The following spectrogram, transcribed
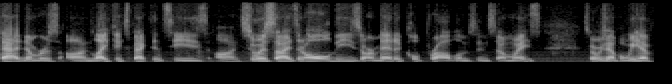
bad numbers on life expectancies, on suicides, and all these are medical problems in some ways. So, for example, we have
